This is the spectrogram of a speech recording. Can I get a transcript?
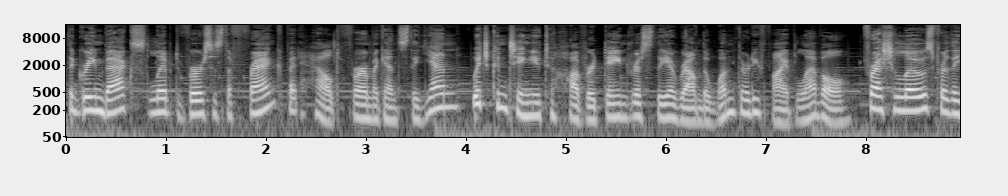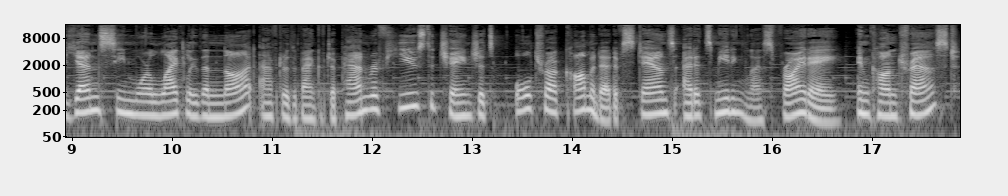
The greenback slipped versus the franc but held firm against the yen, which continued to hover dangerously around the 135 level. Fresh lows for the yen seem more likely than not after the Bank of Japan refused to change its ultra accommodative stance at its meeting last Friday. In contrast,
